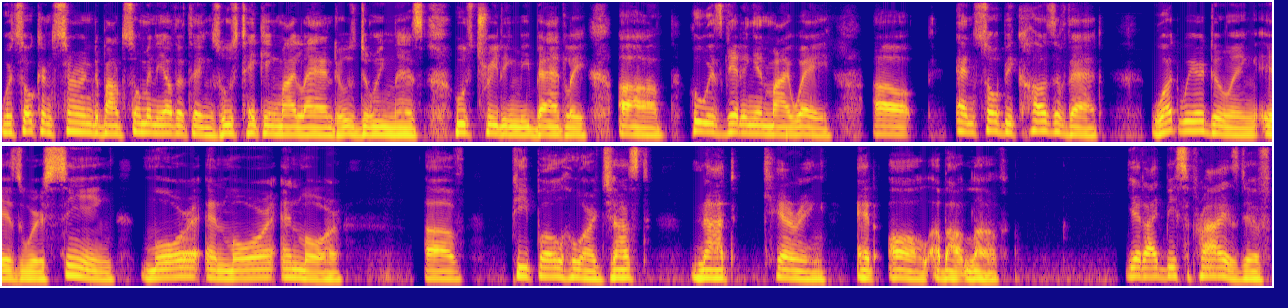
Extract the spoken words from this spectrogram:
We're so concerned about so many other things. Who's taking my land? Who's doing this? Who's treating me badly? Uh, who is getting in my way? Uh, and so because of that, what we're doing is we're seeing more and more and more of people who are just not caring at all about love. Yet I'd be surprised if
